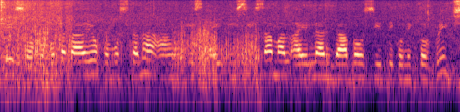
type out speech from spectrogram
Okay, so pupunta tayo. Kumusta na ang SIDC Samal Island Davao City Connector Bridge?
